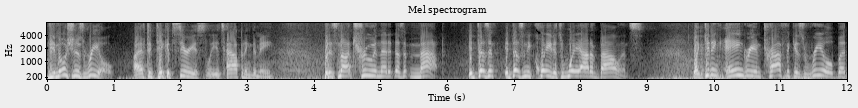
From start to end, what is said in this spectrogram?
The emotion is real. I have to take it seriously. It's happening to me. But it's not true in that it doesn't map. It doesn't it doesn't equate. It's way out of balance. Like getting angry in traffic is real, but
